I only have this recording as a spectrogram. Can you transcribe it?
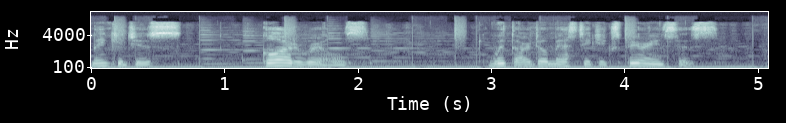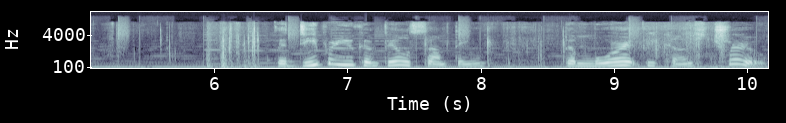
linkages, guardrails with our domestic experiences. The deeper you can feel something, the more it becomes true.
